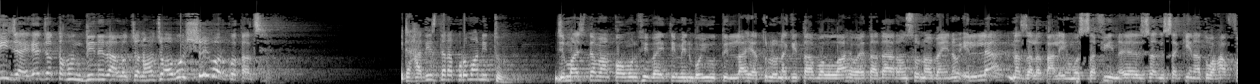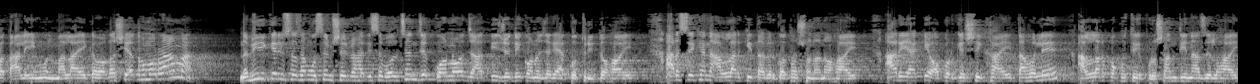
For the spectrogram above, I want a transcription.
এই জায়গায় যতক্ষণ দিনের আলোচনা হচ্ছে, অবশ্যই বরকত আছে। এটা হাদিস দ্বারা প্রমাণিত যে মাজতামা কমন ফি বাইতি মিন বইউতিল্লাহ ইয়াতুলুনা কিতাবাল্লাহ ওয়া ইয়াতাদারাসুনা বাইনাহুম ইল্লা নাযালাত আলাইহিমুস সাকিনাতু ওয়া হাফাত আলাইহিমুল মালায়েকা ওয়া গাশিয়াতুহুমুর রাহমা। নবী করিম মুসলিম শরীফ হাদিসে বলছেন যে, কোন জাতি যদি কোন জায়গায় একত্রিত হয় আর সেখানে আল্লাহর কিতাবের কথা শোনানো হয় আর একে অপরকে শিখায়, তাহলে আল্লাহর পক্ষ থেকে প্রশান্তি নাজিল হয়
